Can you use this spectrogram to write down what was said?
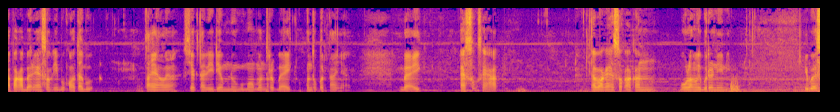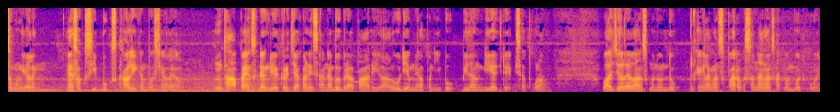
Apa kabar esok di ibu kota, Bu? Tanya Lel. Sejak tadi dia menunggu momen terbaik untuk bertanya. Baik, esok sehat. Apakah esok akan pulang liburan ini? Ibu esok menggeleng. Esok sibuk sekali kampusnya Lel. Entah apa yang sedang dia kerjakan di sana beberapa hari lalu dia menelpon ibu, bilang dia tidak bisa pulang. Wajah Lel langsung menunduk, kehilangan separuh kesenangan saat membuat kue.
